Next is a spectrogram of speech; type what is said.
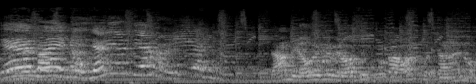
Em ơi, để giá đi em đi Giá biểu ơi, cái biểu xin của tao á, phải trả lên rồi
